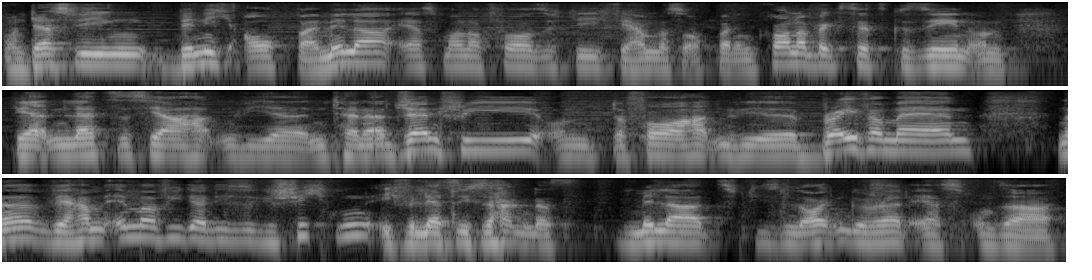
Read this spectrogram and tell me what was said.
und deswegen bin ich auch bei Miller erstmal noch vorsichtig. Wir haben das auch bei den Cornerbacks jetzt gesehen und wir hatten letztes Jahr hatten wir einen Tanner Gentry und davor hatten wir Braverman. Ne? Wir haben immer wieder diese Geschichten. Ich will jetzt nicht sagen, dass Miller zu diesen Leuten gehört. Er ist unser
